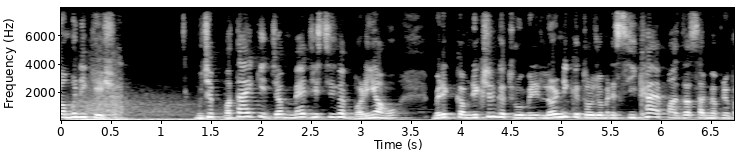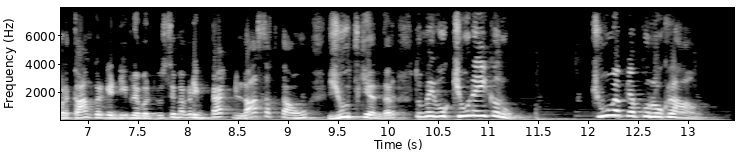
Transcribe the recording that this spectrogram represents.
कम्युनिकेशन मुझे पता है कि जब मैं जिस चीज़ में बढ़िया हूँ, मेरे कम्युनिकेशन के थ्रू मेरी लर्निंग के थ्रू जो मैंने सीखा है पाँच दस साल में अपने ऊपर काम करके डीप लेवल पे, उससे मैं अगर इंपैक्ट ला सकता हूँ यूथ के अंदर तो मैं वो क्यों नहीं करूँ? क्यों मैं अपने आप को रोक रहा हूँ?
